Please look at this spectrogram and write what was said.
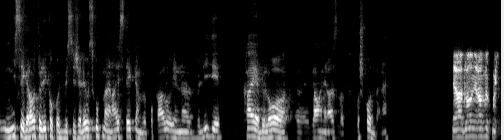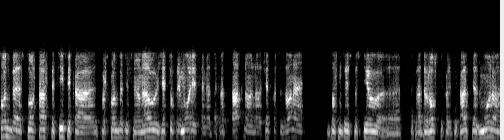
nisi igral toliko, kot bi si želel, skupno 11 tekem v pokalu in eh, v ligi. Kaj je bilo glavni razlog poškodbe? Ne? Ja, glavni razlog poškodbe, sploh ta specifika poškodbe, ki sem jo imel že tu pri Mori, sem jo takrat staknil na začetku sezone. To sem tudi spustil eh, takrat evropske kvalifikacije z Moro.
